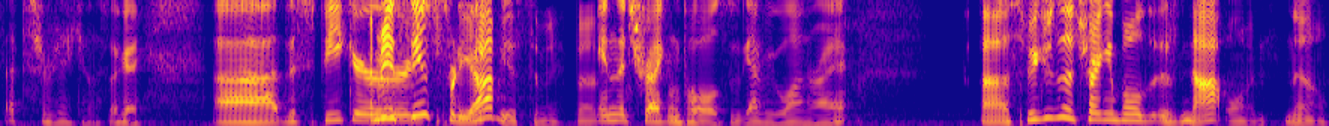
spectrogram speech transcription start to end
That's ridiculous. Okay, uh, the speakers. I mean, it seems pretty obvious to me, but in the trekking poles has got to be one, right? uh, speakers in the trekking poles is not one. No,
